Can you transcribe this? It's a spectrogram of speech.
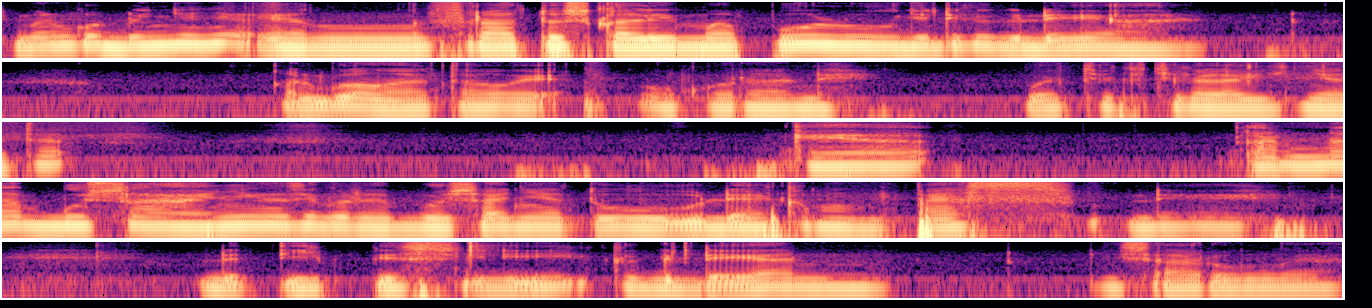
Cuman gue belinya yang 100 kali 50 jadi kegedean. Kan gue nggak tahu ya ukurannya. Gue cek cek lagi nyata kayak karena busanya sih berarti busanya tuh udah kempes udah udah tipis jadi kegedean di sarungnya.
